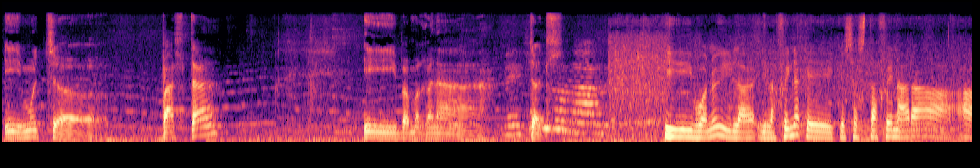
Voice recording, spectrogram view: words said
y mucho pasta y vamos a ganar tots. I, bueno, i, la, i la feina que, que s'està fent ara, a,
